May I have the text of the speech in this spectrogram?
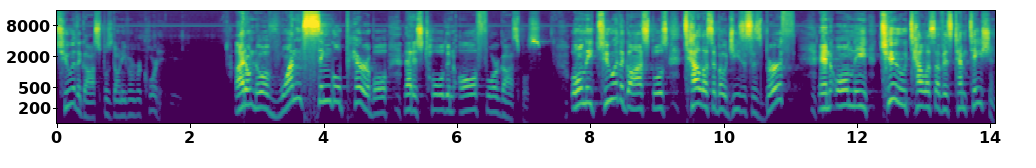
two of the Gospels don't even record it. I don't know of one single parable that is told in all four Gospels. Only two of the Gospels tell us about Jesus' birth, and only two tell us of his temptation.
